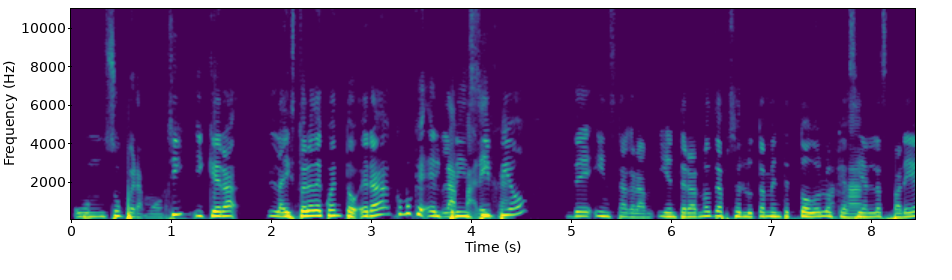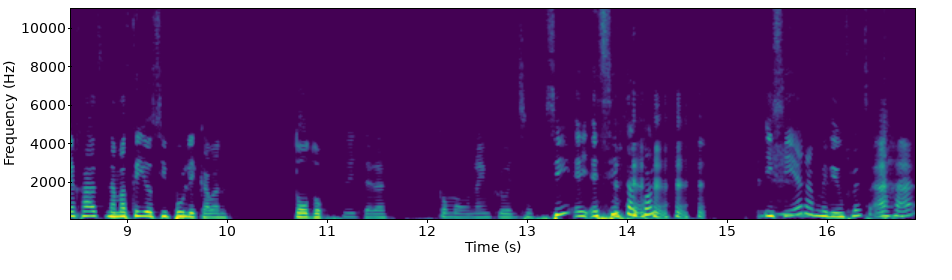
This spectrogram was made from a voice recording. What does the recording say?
un súper amor. Sí, y que era la historia de cuento. Era como que el La principio de Instagram y enterarnos de absolutamente todo lo que hacían las parejas. Nada más que ellos sí publicaban todo. Literal. Como una influencer. Sí, eh, eh, sí, tal cual. y sí, era medio influencer. Ajá.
